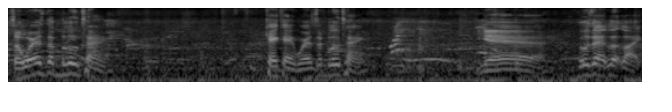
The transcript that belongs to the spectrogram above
So where's the blue tang? KK, where's the blue tang? Yeah. Who's that look like?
